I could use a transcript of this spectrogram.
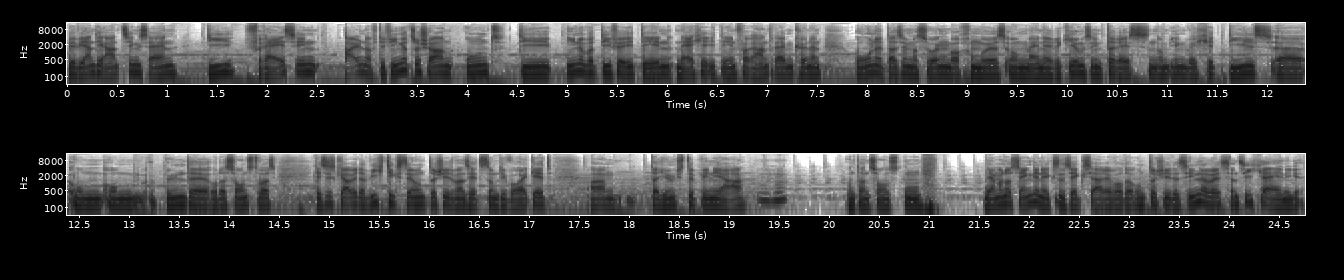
Wir werden die einzigen sein, die frei sind, allen auf die Finger zu schauen und die innovative Ideen, neue Ideen vorantreiben können, ohne dass ich mir Sorgen machen muss um meine Regierungsinteressen, um irgendwelche Deals, äh, um, um Bünde oder sonst was. Das ist, glaube ich, der wichtigste Unterschied, wenn es jetzt um die Wahl geht. Ähm, der Jüngste bin ich auch. Mhm. Und ansonsten werden wir noch sehen, die nächsten sechs Jahre, wo da Unterschiede sind, aber es sind sicher einige.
